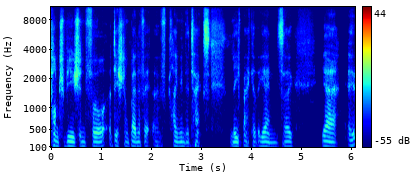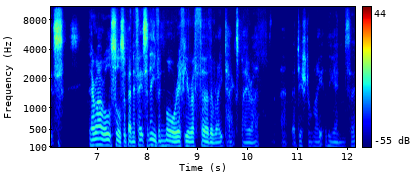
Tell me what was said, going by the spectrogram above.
contribution for additional benefit of claiming the tax leave back at the end. So, yeah, it's there are all sorts of benefits, and even more if you're a further rate taxpayer at, additional rate at the end. So,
